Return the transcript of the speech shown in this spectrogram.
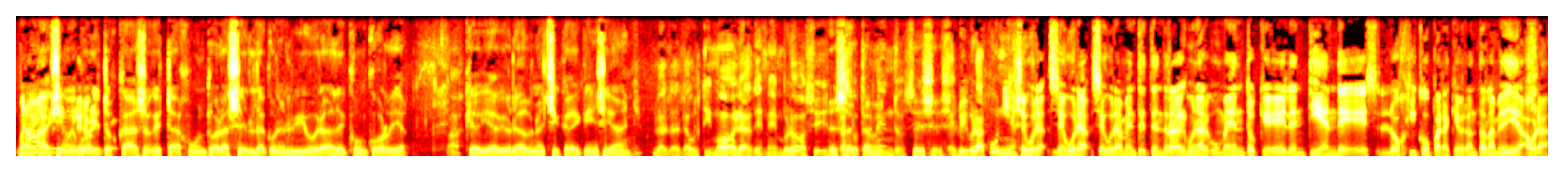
Bueno, máximo por estos casos que está junto a la celda con el víbora de Concordia, ah. que había violado a una chica de 15 años. La, la, ultimó, la desmembró, sí, un caso tremendo. Sí, sí, El víbora Acuña. Segura, segura, seguramente tendrá algún argumento que él entiende es lógico para quebrantar la medida. Ahora,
